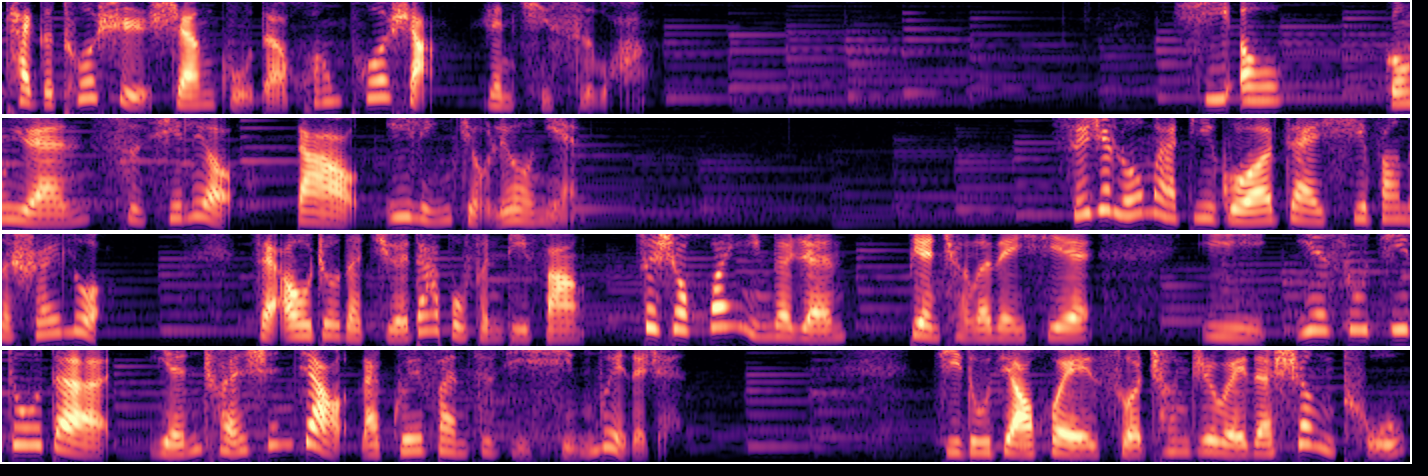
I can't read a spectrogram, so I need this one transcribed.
泰格托市山谷的荒坡上，任其死亡。西欧，公元四七六到一零九六年。随着罗马帝国在西方的衰落，在欧洲的绝大部分地方，最受欢迎的人变成了那些。以耶稣基督的言传身教来规范自己行为的人，基督教会所称之为的圣徒，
